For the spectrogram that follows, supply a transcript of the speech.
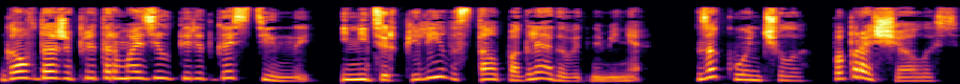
Гауф даже притормозил перед гостиной и нетерпеливо стал поглядывать на меня. Закончила, попрощалась,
